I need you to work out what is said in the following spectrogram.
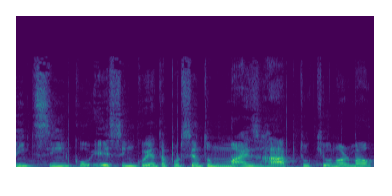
25 e 50% mais rápido que o normal.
